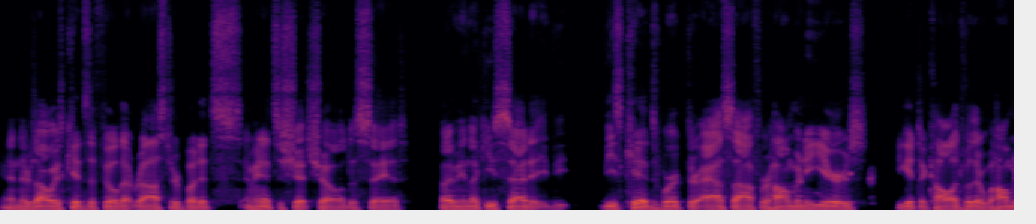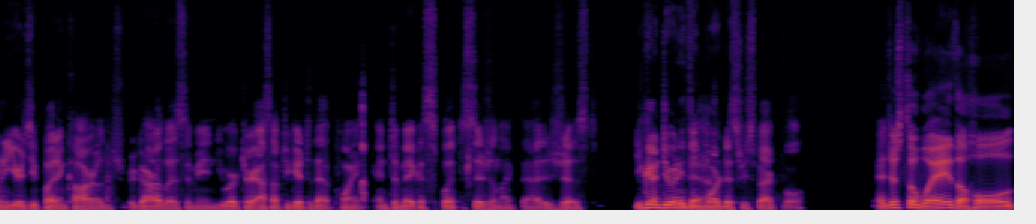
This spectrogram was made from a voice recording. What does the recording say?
and there's always kids to fill that roster. But it's, I mean, it's a shit show. I'll just say it. But I mean, like you said, eh, it, these kids work their ass off for how many years you get to college, whether how many years you played in college, regardless. I mean, you worked your ass off to get to that point, and to make a split decision like that is just you couldn't do anything Yeah. more disrespectful. And just the way the whole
